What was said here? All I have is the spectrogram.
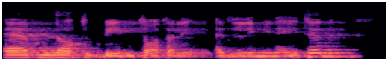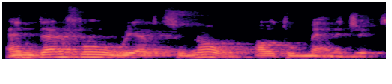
have not been totally eliminated, and therefore we have to know how to manage it.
